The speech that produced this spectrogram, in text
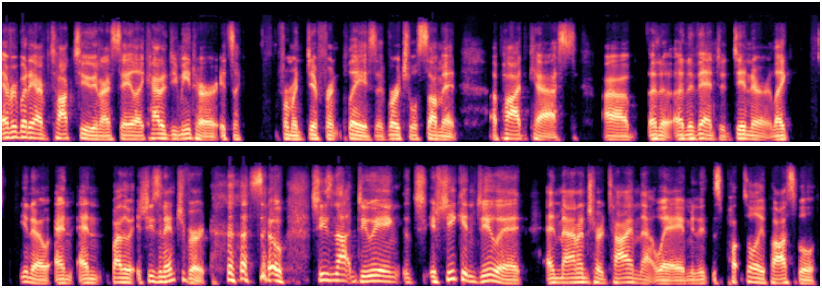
everybody I've talked to and I say like, how did you meet her? It's like from a different place, a virtual summit, a podcast, uh, an, an event, a dinner, like you know and and by the way she's an introvert. So she's not doing if she can do it and manage her time that way i mean it's totally possible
